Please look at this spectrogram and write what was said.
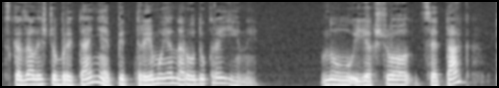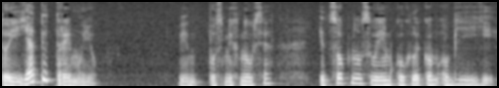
Сказали, що Британія підтримує народ України. Ну, якщо це так, то і я підтримую. Він посміхнувся і цокнув своїм кухликом об її.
